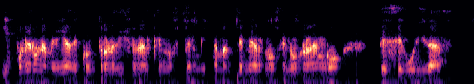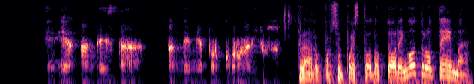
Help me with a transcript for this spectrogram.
imponer una medida de control adicional que nos permita mantenernos en un rango de seguridad eh, eh, ante esta pandemia por coronavirus. Claro, por supuesto, doctor. En otro tema,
